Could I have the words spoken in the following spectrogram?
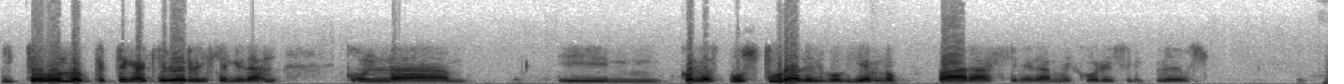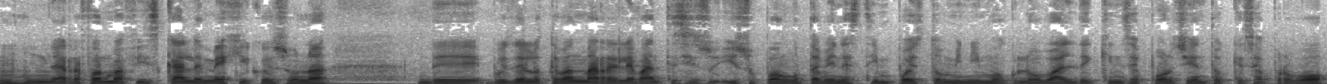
y todo lo que tenga que ver en general con la eh, con la postura del gobierno para generar mejores empleos. La reforma fiscal en México es una de, pues de los temas más relevantes y, y supongo también este impuesto mínimo global de 15% que se aprobó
